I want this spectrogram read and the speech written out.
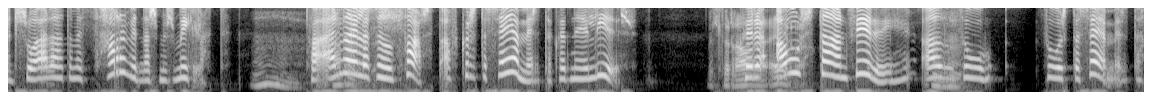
en svo er þetta með þarfinnar sem er svo mikilvægt Mm. hvað er það eiginlega sem þú þarft af hverju þetta segja mér þetta, hvernig þið líður hver er ástæðan fyrir því að Mhm. þú, þú ert að segja mér þetta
